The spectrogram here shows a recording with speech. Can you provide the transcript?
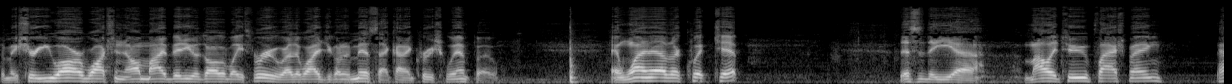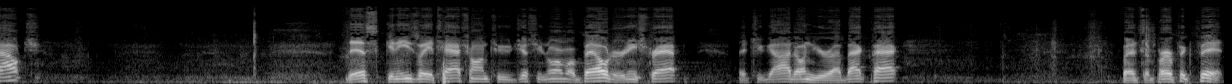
So make sure you are watching all my videos all the way through, otherwise you're going to miss that kind of crucial info. And one other quick tip. This is the uh, MOLLE 2 flashbang pouch. This can easily attach onto just your normal belt or any strap that you got on your uh, backpack. But it's a perfect fit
